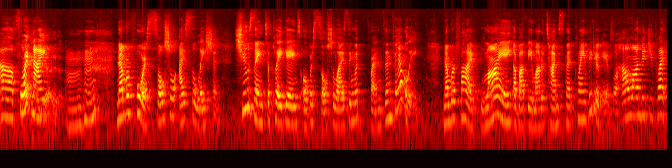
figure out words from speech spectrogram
uh, Fortnite. Yeah, yeah. Number four, social isolation. Choosing to play games over socializing with friends and family. Number five, lying about the amount of time spent playing video games. Well, how long did you play?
